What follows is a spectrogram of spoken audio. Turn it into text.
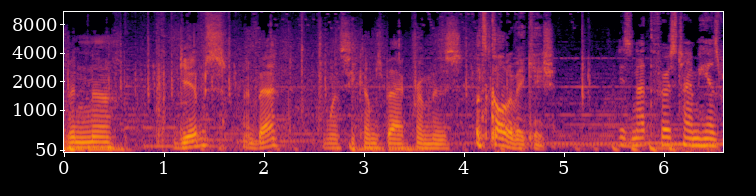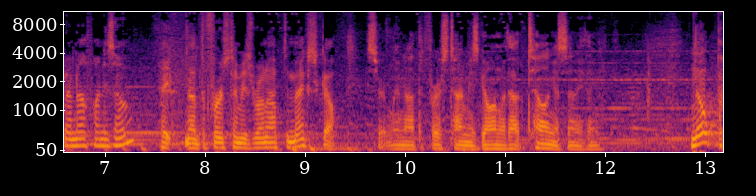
Even uh, Gibbs, I bet, once he comes back from his. Let's call it a vacation. It is not that the first time he has run off on his own. Hey, not the first time he's run off to Mexico. Certainly not the first time he's gone without telling us anything. Nope,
